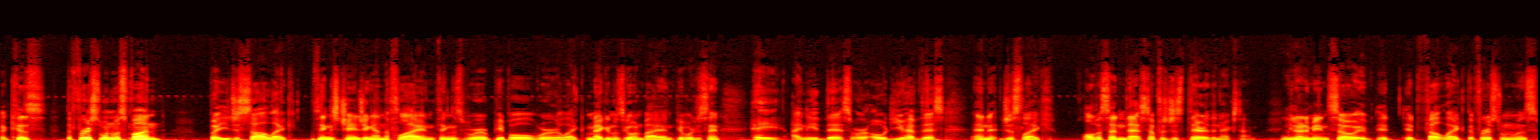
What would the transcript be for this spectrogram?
because the first one was fun, but you just saw like things changing on the fly and things where people were like Megan was going by and people were just saying, "Hey, I need this," or "Oh, do you have this?" And it just like all of a sudden that stuff was just there the next time. You know what I mm-hmm. mean? So it, it it felt like the first one was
